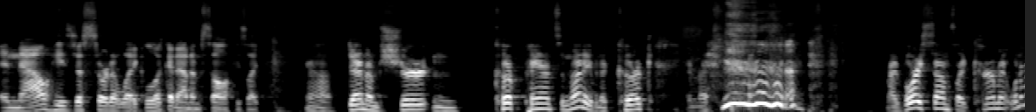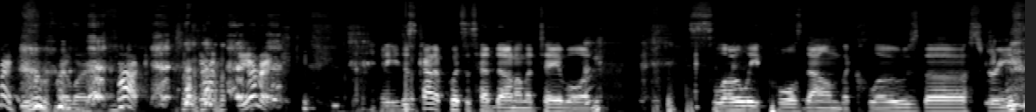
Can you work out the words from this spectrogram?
And now he's just sort of like looking at himself. He's like, yeah, denim shirt and cook pants. I'm not even a cook. And my, my voice sounds like Kermit. What am I doing with my life? Fuck. Damn it. And he just kind of puts his head down on the table and slowly pulls down the closed uh, screen.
